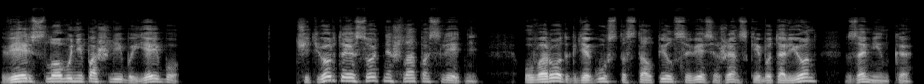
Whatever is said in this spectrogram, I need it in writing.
"Верь слову, не пошли бы, ей-бо". Четвертая сотня шла последней. У ворот, где густо столпился весь женский батальон, заминка.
